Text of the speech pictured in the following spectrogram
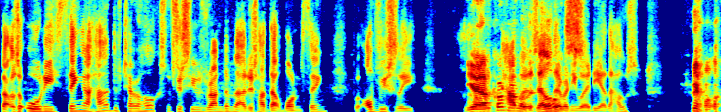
that was the only thing I had of Terrahawks. It just seems random that I just had that one thing. But obviously, Yeah, I I can't have remember a the Zelda toys. anywhere near the house. No,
